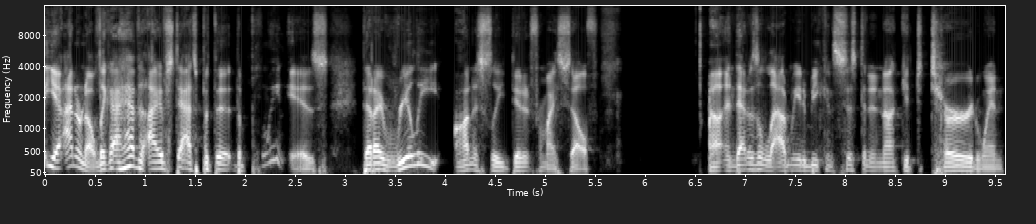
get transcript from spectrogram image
yeah i don't know like i have i have stats but the the point is that i really honestly did it for myself uh, and that has allowed me to be consistent and not get deterred when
